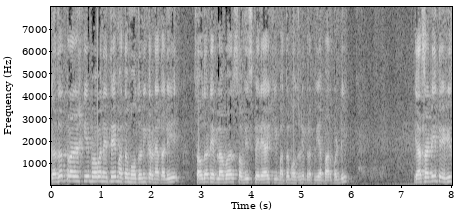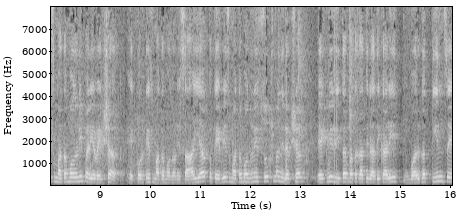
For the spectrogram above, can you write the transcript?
कर्जत प्रशासकीय भवन येथे मतमोजणी करण्यात आली. चौदा टेबलावर सव्वीस फेऱ्या ही मतमोजणी प्रक्रिया पार पडली. यासाठी तेवीस मतमोजणी पर्यवेक्षक एकोणतीस मतमोजणी सहाय्यक तेवीस मतमोजणी सूक्ष्म निरीक्षक एकवीस इतर पथकातील अधिकारी वर्ग तीनचे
